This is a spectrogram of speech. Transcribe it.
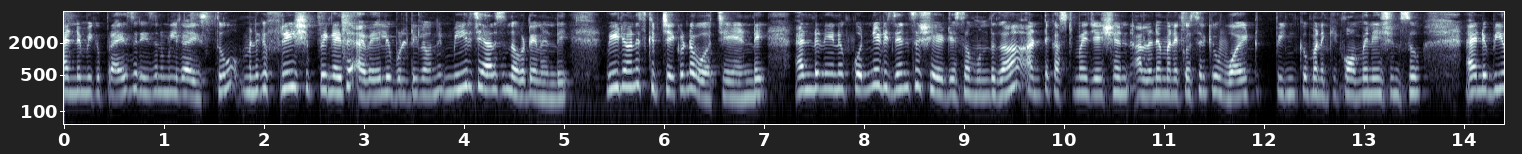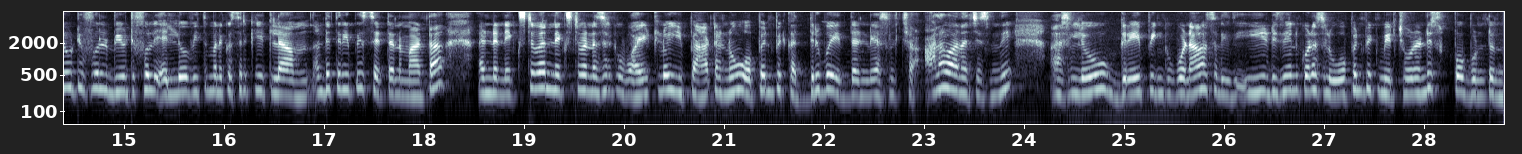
అండ్ మీకు ప్రైస్ రీజనబుల్గా ఇస్తూ మనకి ఫ్రీ షిప్పింగ్ అయితే అవైలబిలిటీలో ఉంది. మీరు చేయాల్సింది ఒకటేనండి. వీడియోని స్కిప్ చేయకుండా వాచ్ చేయండి. అండ్ నేను కొన్ని డిజైన్స్ షేర్ చేసాను ముందుగా. అంటే కస్టమైజేషన్ అలానే మనకి వచ్చరికి వైట్ పింక్ మనకి combinations. And beautiful beautiful yellow with మనకొసరికి ఇట్లా అంటే త్రీ పీస్ సెట్ అనమాట and next one next one అసలు వైట్లో ఈ ప్యాటర్న్ ఓపెన్ పిక్ అద్దరిపోయిద్దండి అసలు చాలా బాగా నచ్చేసింది. అసలు గ్రే పింక్ కూడా అసలు ఇది ఈ డిజైన్ కూడా అసలు ఓపెన్ పిక్ మీరు చూడండి సూపర్ ఉంటుంది.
